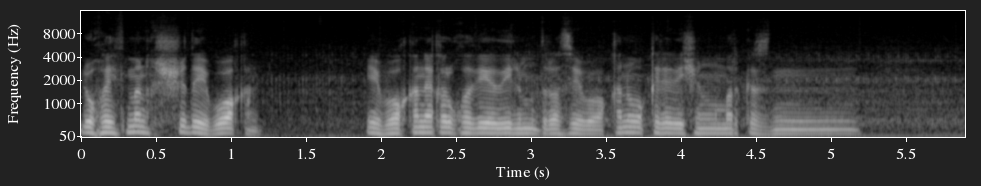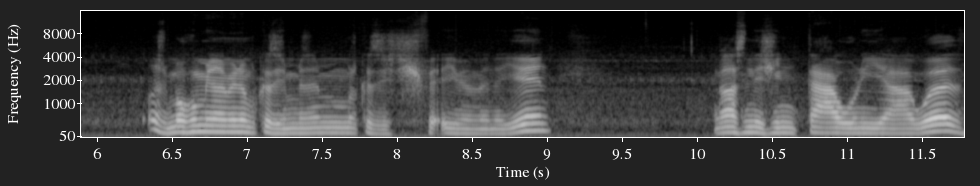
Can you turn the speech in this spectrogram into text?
لو خايف ما نخشط إبواقن. إبواقن يقرأ ديال المدرسة إبواقن وقيل هذا شنو المركز هو من المركز من مركز الشفاء منيين غاسني شي نتعاون يا عواد.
